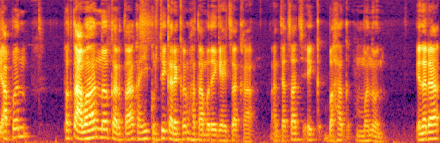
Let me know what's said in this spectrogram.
की आपण फक्त आवाहन न करता काही कृती कार्यक्रम हातामध्ये घ्यायचा का? आणि त्याचाच एक भाग म्हणून येणाऱ्या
